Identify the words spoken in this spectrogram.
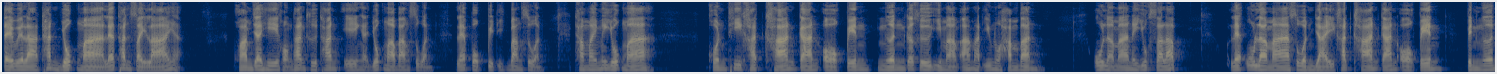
แต่เวลาท่านยกมาและท่านใส่ร้ายอะความยาเฮของท่านคือท่านเองอะยกมาบางส่วน และปกปิดอีกบางส่วนทำไมไม่ยกมา คนที่คัดค้านการออกเป็นเงินก็คืออิหม่ามอามัดอิบนุฮัมบัน อุลามาในยุคสลับ และอุลามาส่วนใหญ่คัดค้านการออกเป็นเป็นเงิน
